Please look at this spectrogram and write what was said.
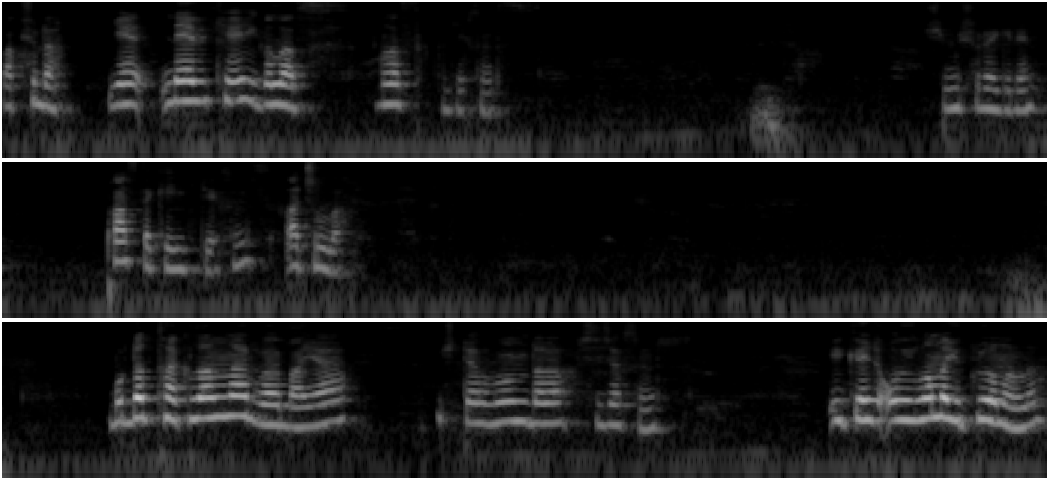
bak şurada. Ye- Navigate Glass. Glass tıklayacaksınız. Şimdi şuraya girin. Pasta'ya gideceksiniz. Açıldı. Burada takılanlar var bayağı. İşte bunu da başlayacaksınız. İlk önce uygulama yüklü olmalı.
